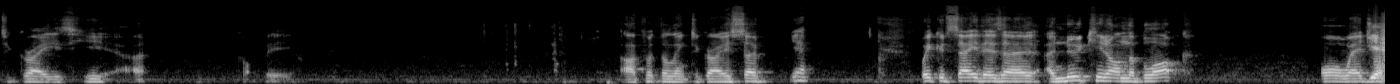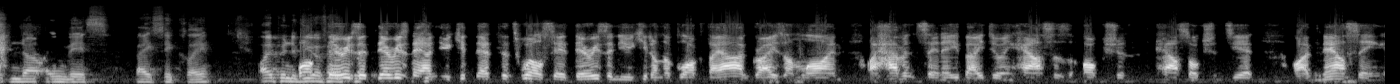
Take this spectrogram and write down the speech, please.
to Grays here. Copy. I put the link to Grays. So yeah, we could say there's a, a new kid on the block, or we're just knowing this basically. Open to view Well, of there is a there is now a new kid that, that's well said. There is a new kid on the block. They are Grays online. I haven't seen eBay doing houses auction house auctions yet. I'm now seeing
